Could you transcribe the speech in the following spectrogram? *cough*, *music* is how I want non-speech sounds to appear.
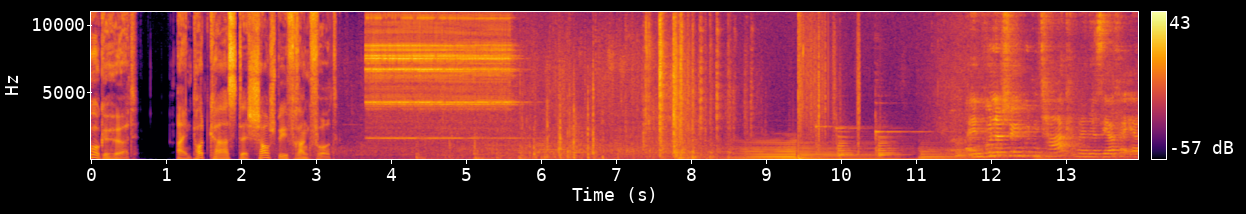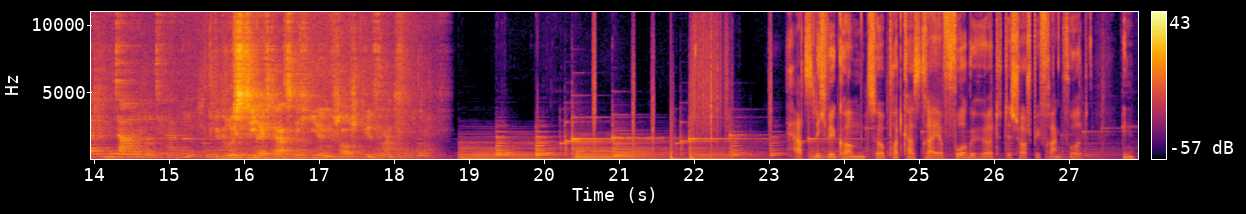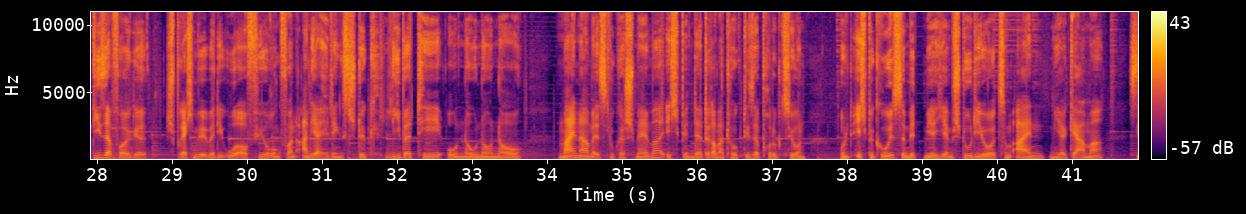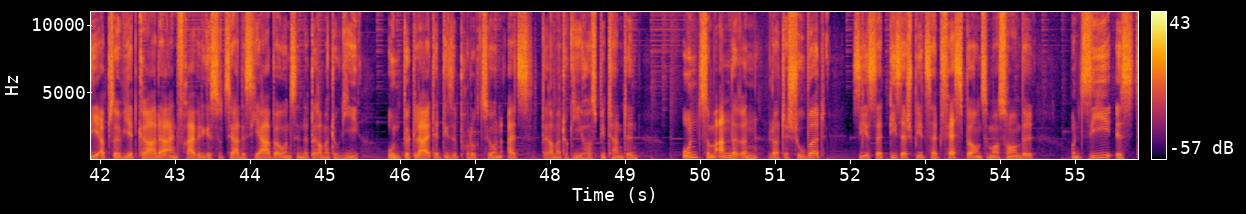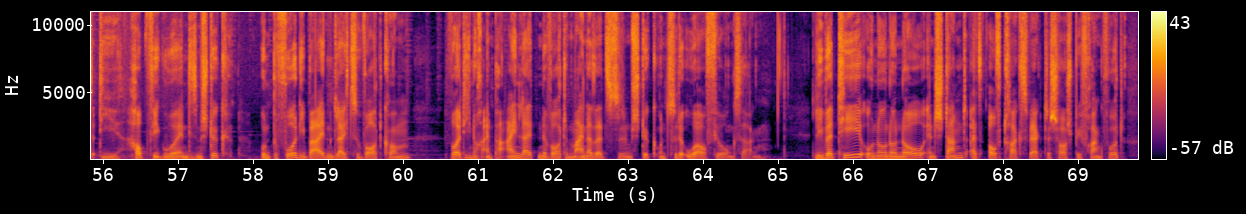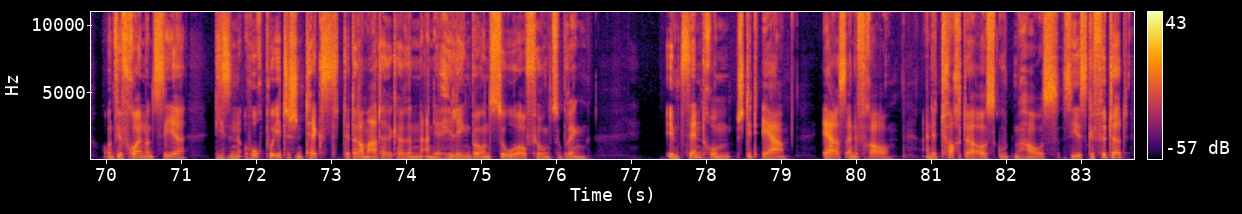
Vorgehört. Ein Podcast des Schauspiel Frankfurt. Einen wunderschönen guten Tag, meine sehr verehrten Damen und Herren. Wir begrüßen Sie recht herzlich hier im Schauspiel Frankfurt. Herzlich willkommen zur Podcast-Reihe Vorgehört des Schauspiel Frankfurt. In dieser Folge sprechen wir über die Uraufführung von Anja Hillings Stück Liberté, Oh No No No. Mein Name ist Lukas Schmelmer, ich bin der Dramaturg dieser Produktion und ich begrüße mit mir hier im Studio zum einen Mia Germer. Sie absolviert gerade ein freiwilliges soziales Jahr bei uns in der Dramaturgie und begleitet diese Produktion als Dramaturgie-Hospitantin. Und zum anderen Lotte Schubert. Sie ist seit dieser Spielzeit fest bei uns im Ensemble und sie ist die Hauptfigur in diesem Stück. Und bevor die beiden gleich zu Wort kommen, wollte ich noch ein paar einleitende Worte meinerseits zu dem Stück und zu der Uraufführung sagen. Liberté Oh No No No entstand als Auftragswerk des Schauspiel Frankfurt und wir freuen uns sehr, diesen hochpoetischen Text der Dramatikerin Anja Hilling bei uns zur Uraufführung zu bringen. Im Zentrum steht er. Er ist eine Frau, eine Tochter aus gutem Haus. Sie ist gefüttert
